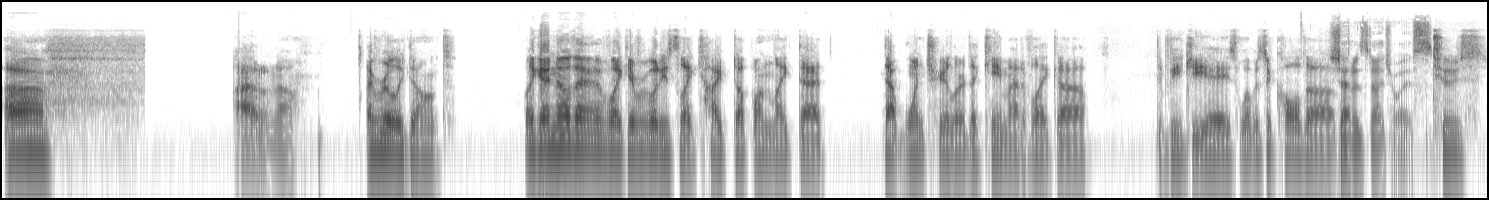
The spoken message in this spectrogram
Uh, I don't know. I really don't. Like I know that like everybody's like hyped up on like that that one trailer that came out of like uh the VGAs. What was it called? Uh, Shadows Die Twice. Tuesday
